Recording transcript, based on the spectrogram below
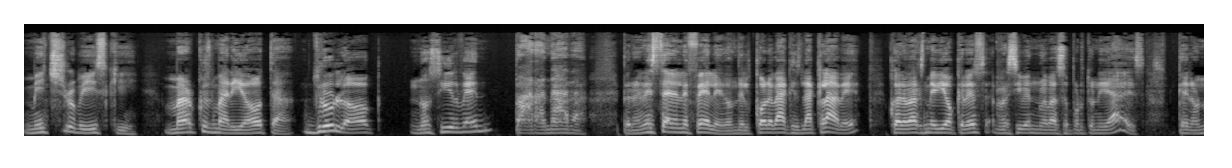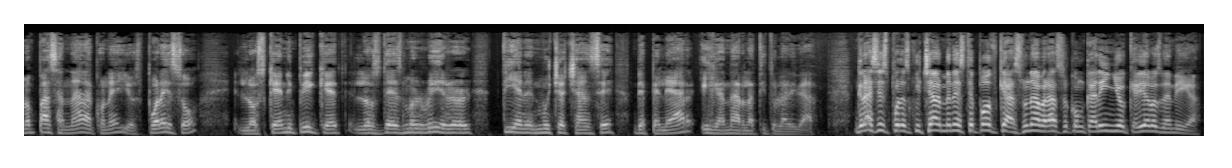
Mitch Trubisky, Marcus Mariota, Drew Locke, no sirven para nada. Pero en esta NFL, donde el coreback es la clave, corebacks mediocres reciben nuevas oportunidades, pero no pasa nada con ellos. Por eso, los Kenny Pickett, los Desmond Reader tienen mucha chance de pelear y ganar la titularidad. Gracias por escucharme en este podcast. Un abrazo con cariño. Que Dios los bendiga.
